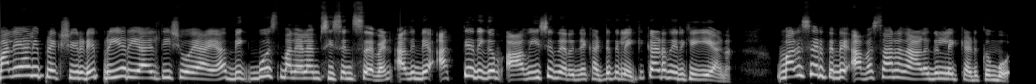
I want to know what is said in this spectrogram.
മലയാളി പ്രേക്ഷകരുടെ പ്രിയ റിയാലിറ്റി ഷോയായ Bigg Boss Malayalam season seven അതിന്റെ അത്യധികം ആവേശം നിറഞ്ഞ ഘട്ടത്തിലേക്ക് കടന്നിരിക്കുകയാണ്. മത്സരത്തിന്റെ അവസാന നാളുകളിലേക്ക് അടുക്കുമ്പോൾ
